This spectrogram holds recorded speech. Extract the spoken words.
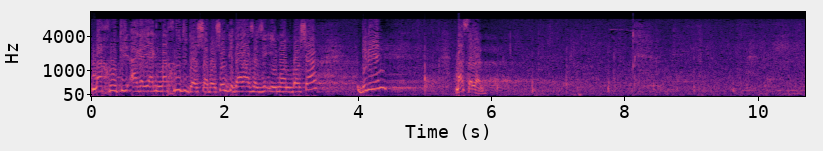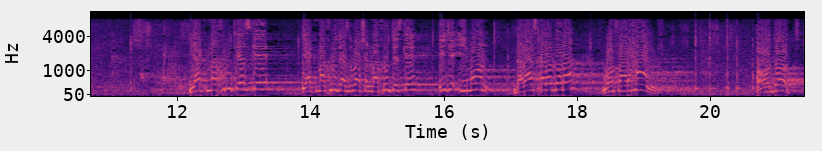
مخروطی اگر یک مخروطی داشته باشون که در اساس ایمان باشه ببینین مثلا یک مخروطی است که یک مخروط از ببخشن مخروط است که اینجا ایمان در از قرار داره و فرهنگ عادات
